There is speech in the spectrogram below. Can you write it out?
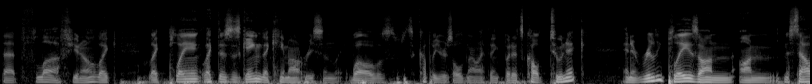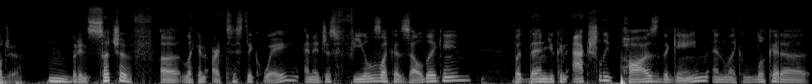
that fluff you know like like playing like there's this game that came out recently well it was it's a couple years old now i think but it's called tunic and it really plays on on nostalgia Mm. but in such a f- uh, like an artistic way and it just feels like a zelda game but then you can actually pause the game and like look at a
